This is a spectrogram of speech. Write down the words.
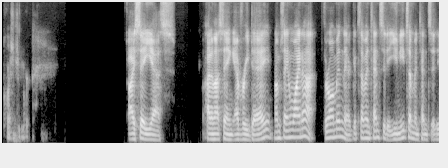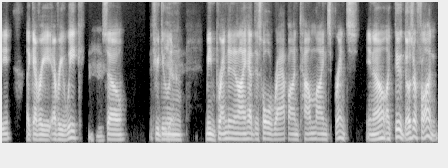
Question mark. I say yes. I'm not saying every day. I'm saying why not? Throw them in there. Get some intensity. You need some intensity like every every week. Mm-hmm. So if you're doing, yeah. I mean, Brendan and I had this whole wrap on town line sprints. You know, like, dude, those are fun.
